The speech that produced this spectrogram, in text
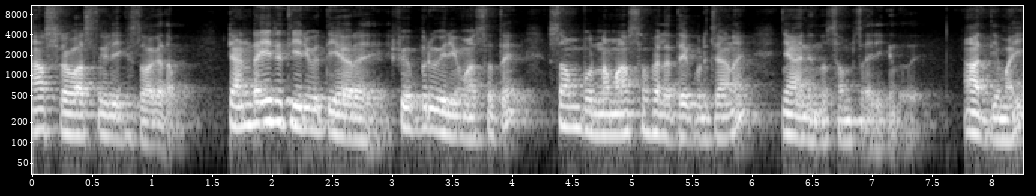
ആശ്രവാസ്തുവിലേക്ക് സ്വാഗതം. രണ്ടായിരത്തി ഇരുപത്തിയാറ് ഫെബ്രുവരി മാസത്തെ സമ്പൂർണ മാസഫലത്തെക്കുറിച്ചാണ് ഞാനിന്ന് സംസാരിക്കുന്നത്. ആദ്യമായി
